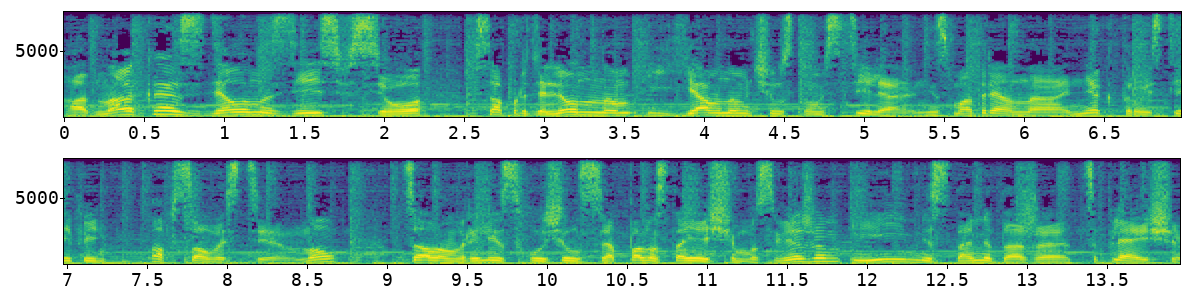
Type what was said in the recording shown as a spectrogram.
однако сделано здесь все с определенным и явным чувством стиля, несмотря на некоторую степень попсовости. Но в целом релиз получился по-настоящему свежим и местами даже цепляющим.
